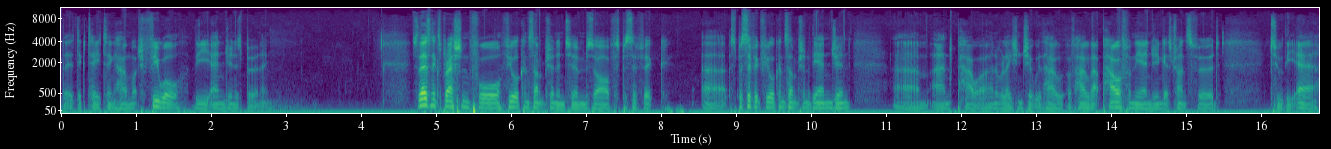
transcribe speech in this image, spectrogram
that is dictating how much fuel the engine is burning. So there's an expression for fuel consumption in terms of specific uh, specific fuel consumption of the engine um, and power and a relationship with how of how that power from the engine gets transferred to the air.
